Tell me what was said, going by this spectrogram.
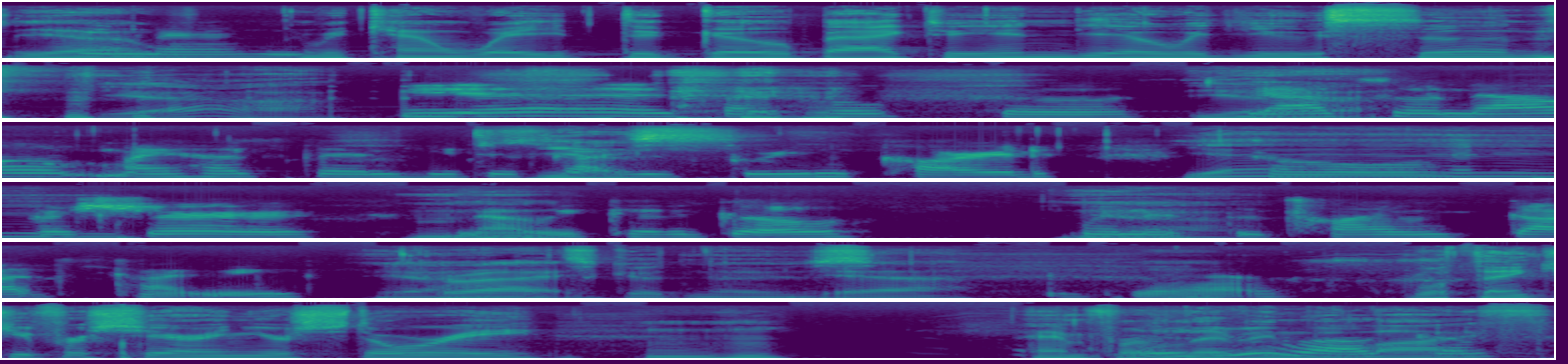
Yeah, Amen. we can't wait to go back to India with you soon. Yeah. Yes, I hope so. Yeah. Yeah. so now my husband, he just got his green card. yeah. So for sure, now we could go when Yeah. it's the time, God's timing. Yeah. Right. That's good news. Yeah. Yes. Well, thank you for sharing your story Mm-hmm. and for You're living the life,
